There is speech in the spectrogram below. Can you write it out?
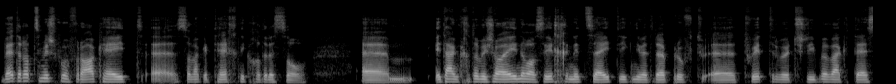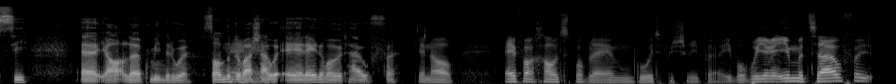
wenn ihr zum Beispiel eine Frage habt, äh, so wegen Technik oder so, ähm, ich denke, du bist auch einer, der sicher nicht sagt, irgendwie, wenn jemand auf äh, Twitter würde schreiben wegen dessen, äh, ja, lass mich in Ruhe. Sondern du Nee. wärst auch eher einer, der würde helfen. Genau. Einfach halt das Problem gut beschreiben. Ich probiere immer zu helfen,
